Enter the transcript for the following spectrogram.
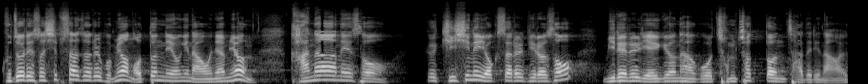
9절에서 14절을 보면 어떤 내용이 나오냐면 가나안에서 그 귀신의 역사를 빌어서 미래를 예견하고 점쳤던 자들이 나와요.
